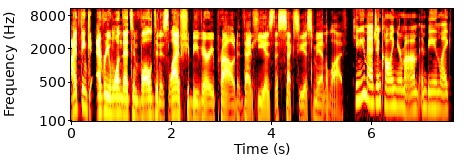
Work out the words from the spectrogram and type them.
I think everyone that's involved in his life should be very proud that he is the sexiest man alive. Can you imagine calling your mom and being like,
